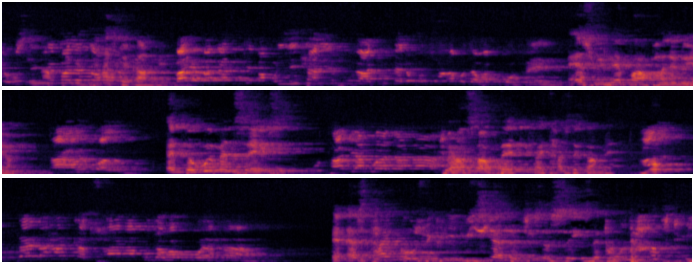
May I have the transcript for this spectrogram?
close enough to touch the gore garment. ba ne ba ka seke ba mo letla le gore a dumele go tshwara moja wa kobo fela As we wrap up, hallelujah. ka ga re kwalo And the woman says to herself that if I touch the garment, and as time goes, we, we hear that Jesus says that who touched me?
